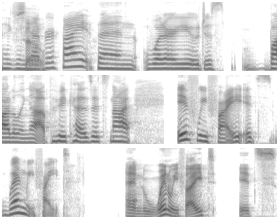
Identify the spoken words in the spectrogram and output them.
Yeah. Like, you so. never fight, then what are you just bottling up? Because it's not if we fight, it's when we fight. And when we fight, it's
